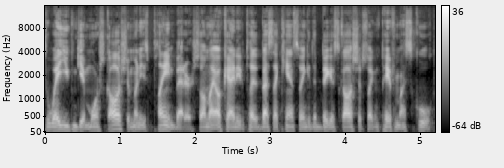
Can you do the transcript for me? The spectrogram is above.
the way you can get more scholarship money is playing better. So I'm like, okay, I need to play the best I can so I can get the biggest scholarship so I can pay for my school,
